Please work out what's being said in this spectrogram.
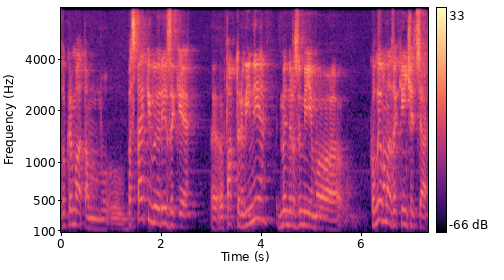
зокрема там безпекові ризики. Е, Фактор війни. Ми не розуміємо, коли вона закінчиться,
